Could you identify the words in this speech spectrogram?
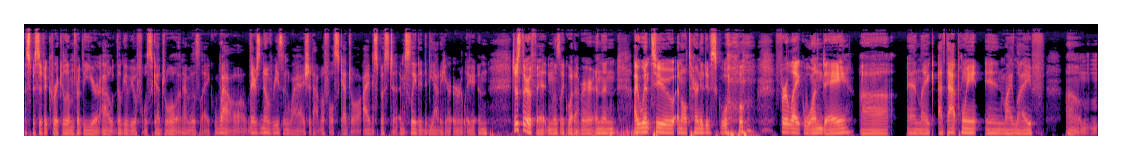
a specific curriculum for the year out, they'll give you a full schedule. And I was like, wow, there's no reason why I should have a full schedule. I'm supposed to, I'm slated to be out of here early and just threw a fit and was like, whatever. And then I went to an alternative school for like one day. Uh, and like at that point in my life, um,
